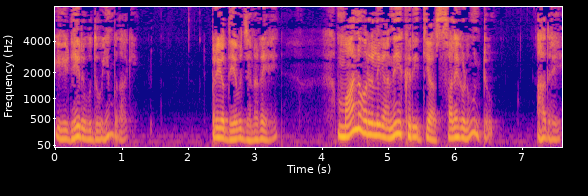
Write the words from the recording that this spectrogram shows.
ಈಡೇರುವುದು ಎಂಬುದಾಗಿ. ಪ್ರಿಯ ದೇವಜನರೇ, ಮಾನವರಲ್ಲಿ ಅನೇಕ ರೀತಿಯ ಸಲಹೆಗಳು ಉಂಟು. ಆದರೆ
